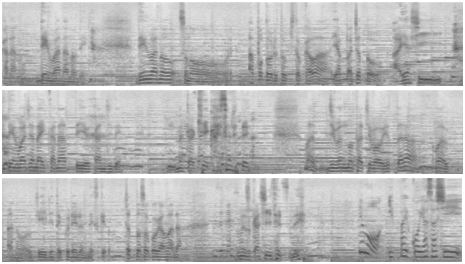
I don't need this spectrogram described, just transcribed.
からの電話なので。電話のそのアポ取る時とかはやっぱちょっと怪しい電話じゃないかなっていう感じで。なんか警戒されて。まあ自分の立場を言ったら、まあ、あの受け入れてくれるんですけど。ちょっとそこがまだ難しいですね。でもいっぱいこう優しい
